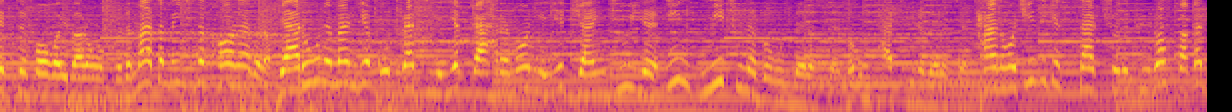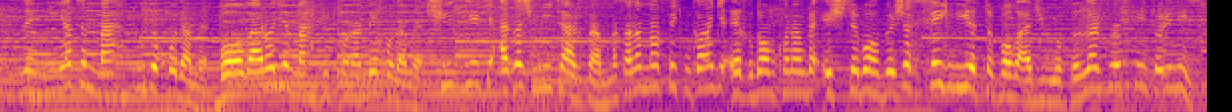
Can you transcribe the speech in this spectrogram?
اتفاقایی برام افتاده. من اصلا به این چیزا کار ندارم. درون من یه قدرتیه یه قهرمانیه یه جنگجویه این می‌تونه به اون برسه به اون تصویر برسه. تنها چیزی که صد شده توی راه فقط ذهنیت محدود خودمه. باورای محدود کننده خودمه. چیزیه که ازش میترسم. مثلا من فکر می‌کنم اگه اقدام کنم و اشتباه بشه خیلی اتفاق عجیبی افتاده در صورتی که اینطوری نیست.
